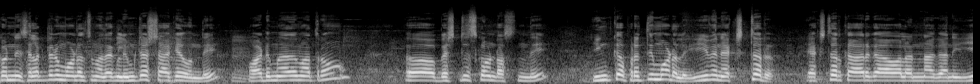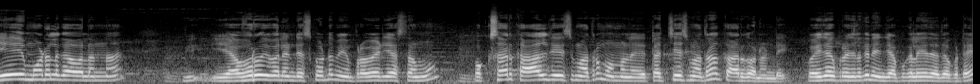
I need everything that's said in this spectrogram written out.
కొన్ని సెలెక్టెడ్ మోడల్స్ మా దగ్గర లిమిటెడ్ స్టాకే ఉంది. వాటి మీద మాత్రం బెస్ట్ డిస్కౌంట్ వస్తుంది. ఇంకా ప్రతి model even Exter Exter car కావాలన్నా కానీ ఏ మోడల్ కావాలన్నా ఎవరు ఇవ్వాలని డిస్కౌంట్ మేము ప్రొవైడ్ చేస్తాము. ఒకసారి కాల్ చేసి మాత్రం మమ్మల్ని టచ్ చేసి మాత్రం కార్ కొనండి. వైజాగ్ ప్రజలకు నేను చెప్పగలిగేది అదొకటే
